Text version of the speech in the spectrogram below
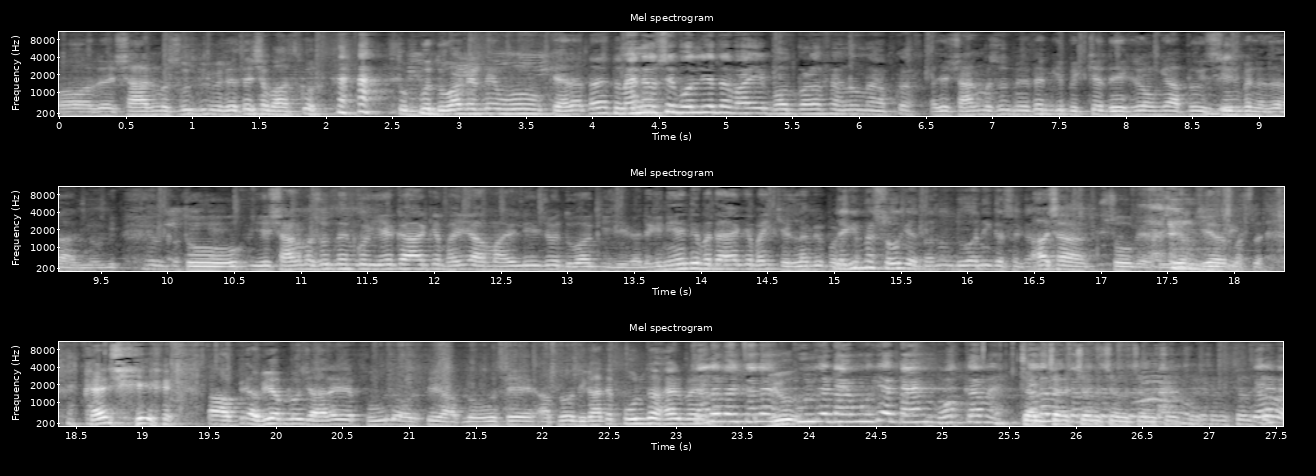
और शान मसूद भी मिले थे शबाज को। तुमको दुआ करने वो कह रहा था तो मैंने उसे बोल दिया था भाई बहुत बड़ा फ़ैन हूँ मैं आपका। अच्छा शान मसूद मिले थे इनकी पिक्चर देख रहे होंगे आप लोग स्क्रीन पे नज़र आ रही होगी। तो ये शान मसूद ने इनको ये कहा कि भाई हमारे लिए जो दुआ कीजिएगा। लेकिन ये नहीं बताया कि भाई खेलना भी पड़ेगा। लेकिन मैं सो गया था ना दुआ नहीं कर सका। अच्छा सो गया ये मसला खैर जी, आप अभी हम लोग जा रहे हैं पूल और फिर आप लोगों से आप लोग दिखाते हैं पूल का खैर मैं चले भाई चले। व्यू- पूल का टाइम हो गया टाइम बहुत कम है। चल चले चल चलो चलो चलो चलो चलो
